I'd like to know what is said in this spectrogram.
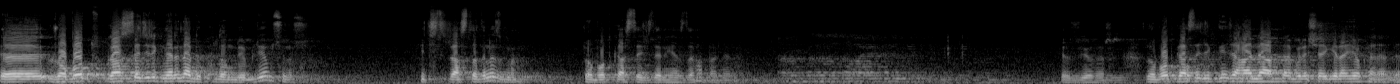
Ee, robot gazetecilik nerelerde kullanılıyor biliyor musunuz? Hiç rastladınız mı? Robot gazetecilerin yazdığı haberlere. Yazıyorlar. Robot gazetecilik deyince hala aklına böyle şey gelen yok herhalde.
